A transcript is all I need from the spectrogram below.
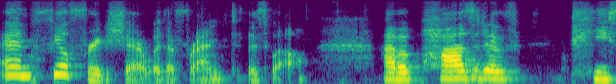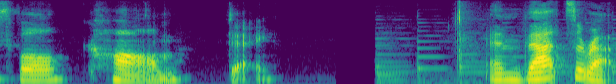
and feel free to share with a friend as well. Have a positive, peaceful, calm day. And that's a wrap.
